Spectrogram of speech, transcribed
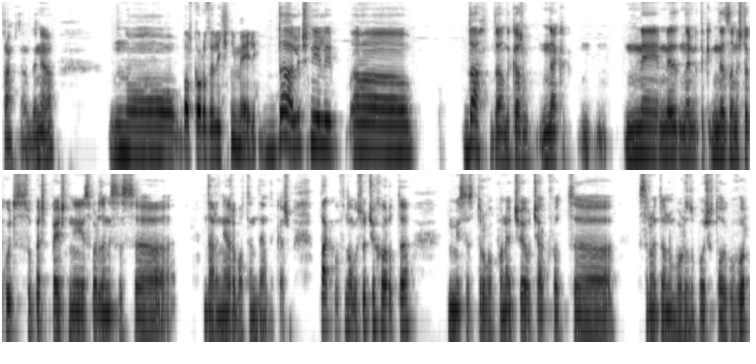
в рамките на деня. Но... По-скоро за лични мейли. Да, лични или... А... Да, да, да кажем, някак... Не, не, не, не, не за неща, които са супер спешни, свързани с а, дарния работен ден, да кажем. Пак в много случаи хората ми се струва поне, че очакват а, сравнително бързо да получат отговор.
